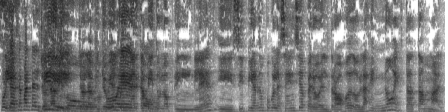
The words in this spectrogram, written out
Porque Sí, hace falta el yo la vi, vivo. yo la vi, yo vi el primer capítulo en inglés y sí pierde un poco la esencia, pero el trabajo de doblaje no está tan mal.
